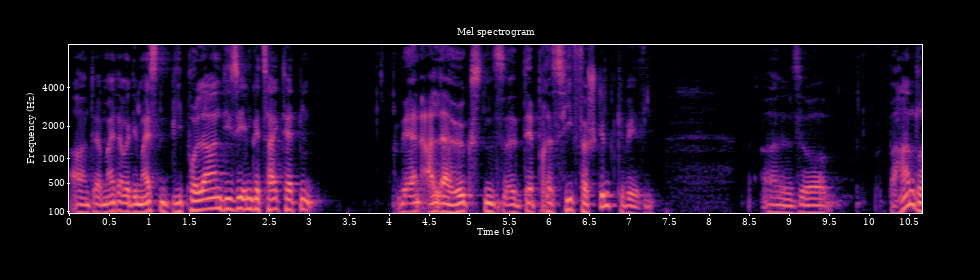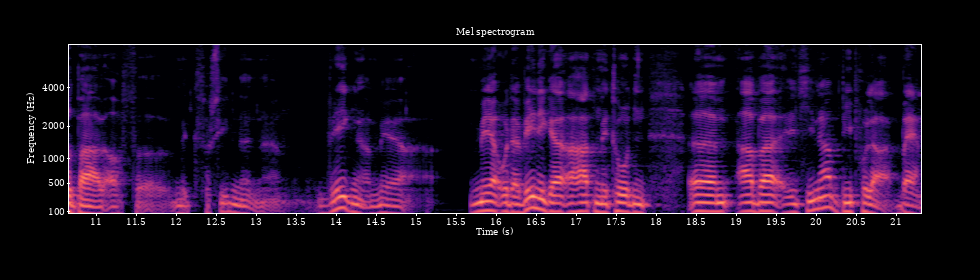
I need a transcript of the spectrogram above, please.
Und er meinte aber, die meisten Bipolaren, die sie ihm gezeigt hätten, wären allerhöchstens äh, depressiv verstimmt gewesen. Also behandelbar auf, äh, mit verschiedenen äh, Wegen, mehr, mehr oder weniger harten Methoden ähm, aber in China bipolar, bam.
